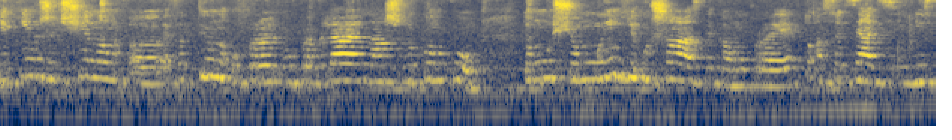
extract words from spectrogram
яким же чином е, ефективно упра- управляє наш виконком, тому що ми є учасниками проєкту Асоціації міст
